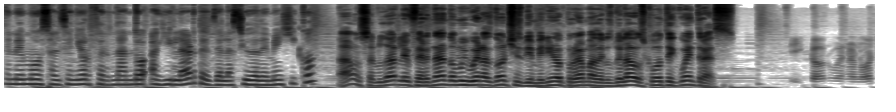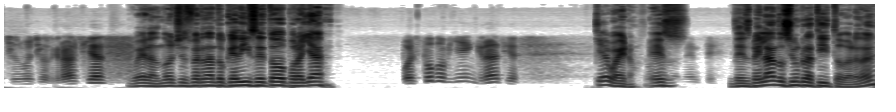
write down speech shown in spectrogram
Tenemos al señor Fernando Aguilar desde la Ciudad de México. Vamos a saludarle, Fernando. Muy buenas noches, bienvenido al programa de Los Velados. ¿Cómo te encuentras? Gracias. Buenas noches, Fernando. ¿Qué dice todo por allá? Pues todo bien, gracias. Qué bueno. Es desvelándose un ratito, ¿verdad?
